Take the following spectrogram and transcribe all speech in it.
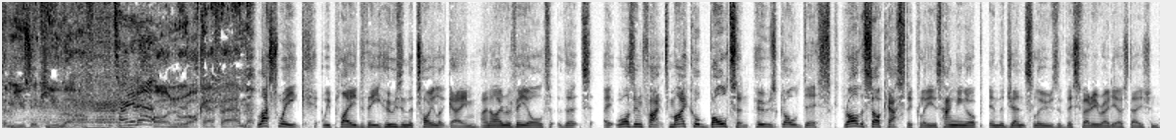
More of the music you love. Turn it up. On Rock FM. Last week, we played the Who's in the Toilet game, and I revealed that it was, in fact, Michael Bolton whose gold disc, rather sarcastically, is hanging up in the gents' loos of this very radio station.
